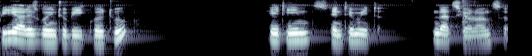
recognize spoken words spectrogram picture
PR is going to be equal to 18 centimeter. That's your answer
